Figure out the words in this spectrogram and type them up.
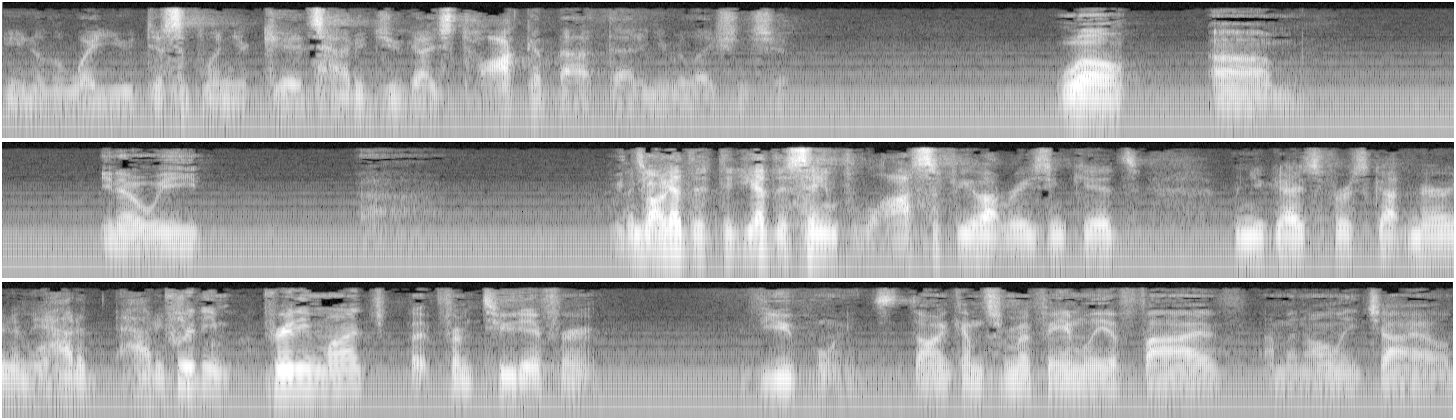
You know, the way you discipline your kids. How did you guys talk about that in your relationship? Well, um, you know, we uh, we talked you had the, did you have the same philosophy about raising kids when you guys first got married? I mean, how did how did pretty you? pretty much, but from two different viewpoints. Dawn comes from a family of five. I'm an only child,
